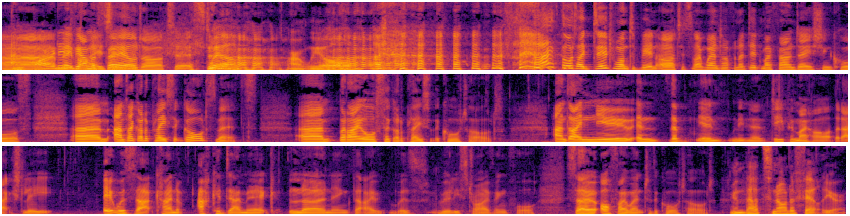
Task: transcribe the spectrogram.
an uh, art maybe I'm a failed artist. Well, aren't we all? I thought I did want to be an artist, and I went off and I did my foundation course, um, and I got a place at Goldsmiths, um, but I also got a place at the Courtauld. And I knew in the in, you know deep in my heart that actually it was that kind of academic learning that I was really striving for. So off I went to the Courtauld. And that's not a failure.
